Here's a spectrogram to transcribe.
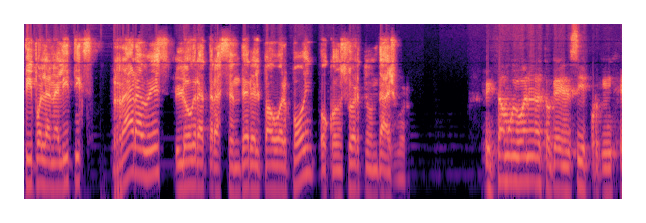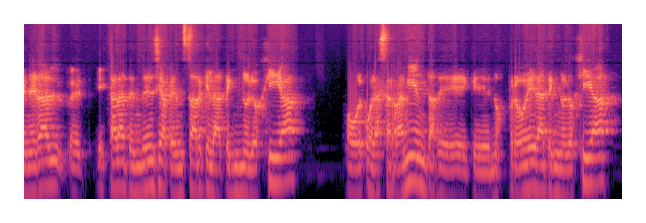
People Analytics rara vez logra trascender el PowerPoint o con suerte un dashboard. Está muy bueno esto que decís, porque en general eh, está la tendencia a pensar que la tecnología o, las herramientas que nos provee la tecnología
